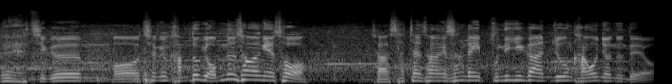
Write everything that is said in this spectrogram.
네, 지금 뭐 최근 감독이 없는 상황에서 자, 사탄 상황에서 상당히 분위기가 안 좋은 강원이었는데요.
